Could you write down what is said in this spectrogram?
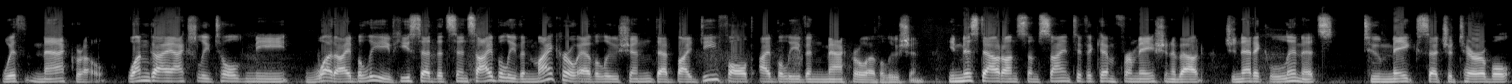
with macro. One guy actually told me what I believe. He said that since I believe in microevolution, that by default I believe in macroevolution. He missed out on some scientific information about genetic limits to make such a terrible,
